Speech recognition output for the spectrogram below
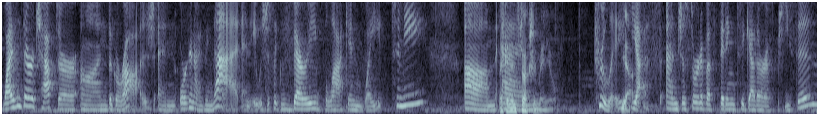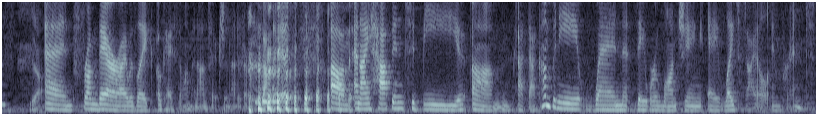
why isn't there a chapter on the garage and organizing that? And it was just like very black and white to me. Um, like an instruction manual. Truly, Yeah. yes. And just sort of a fitting together of pieces. Yeah. And from there, I was like, okay, so I'm a nonfiction editor. Got it. um, and I happened to be um, at that company when they were launching a lifestyle imprint.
